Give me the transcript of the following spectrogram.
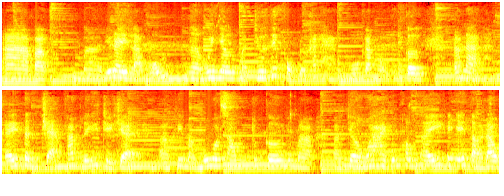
À, và mà dưới đây là bốn ờ, nguyên nhân mà chưa thuyết phục được khách hàng mua căn hộ chung cư. Đó là cái tình trạng pháp lý trì trệ à, khi mà mua xong chung cư nhưng mà à, chờ hoài cũng không thấy cái giấy tờ đâu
